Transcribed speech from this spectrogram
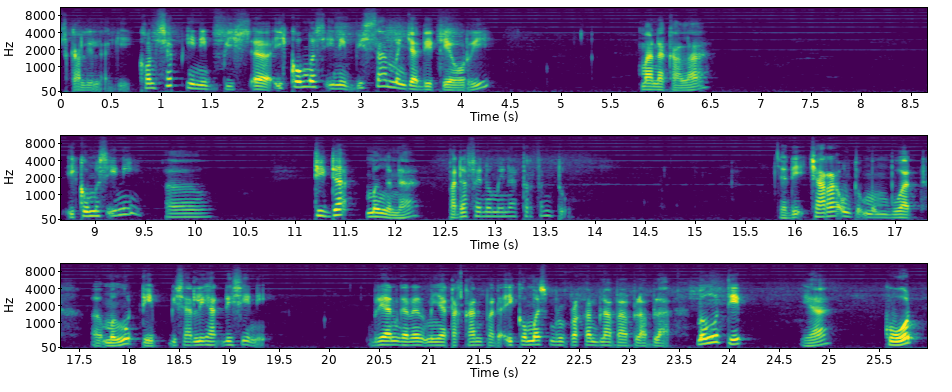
sekali lagi konsep ini bisa eh, e-commerce ini bisa menjadi teori manakala e-commerce ini uh, tidak mengena pada fenomena tertentu. Jadi cara untuk membuat uh, mengutip bisa lihat di sini. Brian Garner menyatakan pada e-commerce merupakan bla bla bla bla. Mengutip ya quote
